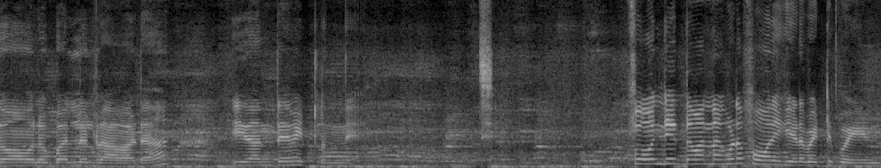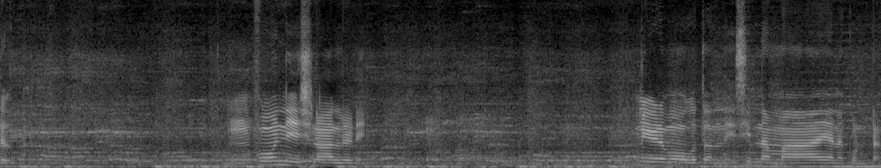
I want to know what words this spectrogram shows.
దోమలు బల్లులు రావాడ ఇదంతే ఇట్లుంది. ఫోన్ చేద్దామన్నా కూడా ఫోన్ ఈడ పెట్టిపోయిండు. ఫోన్ చేసిన ఆల్రెడీ. ఈడ మోగుతుంది చిన్నమ్మాయి అనుకుంటా.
